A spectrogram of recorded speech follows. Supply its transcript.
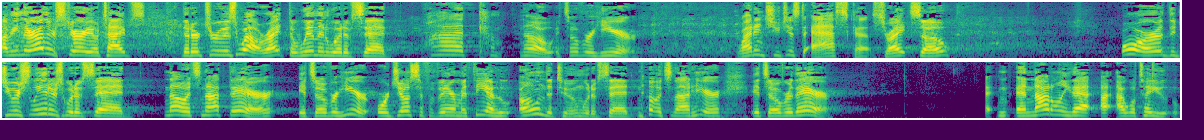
I mean, there are other stereotypes that are true as well, right? The women would have said, What? Come, no, it's over here. Why didn't you just ask us, right? So, or the Jewish leaders would have said, No, it's not there it's over here. Or Joseph of Arimathea, who owned the tomb, would have said, No, it's not here, it's over there. And not only that, I, will tell you,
